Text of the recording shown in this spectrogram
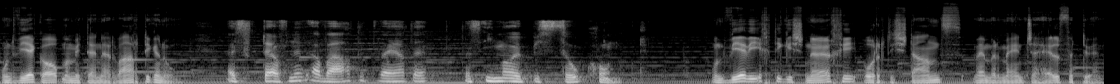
Und wie geht man mit diesen Erwartungen um? Es darf nicht erwartet werden, dass immer etwas zurückkommt. Und wie wichtig ist die Nähe oder Distanz, wenn wir Menschen helfen tun?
